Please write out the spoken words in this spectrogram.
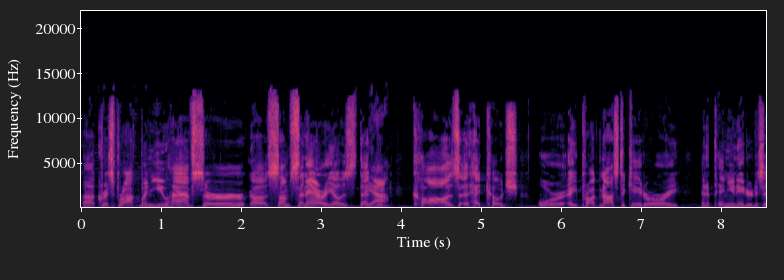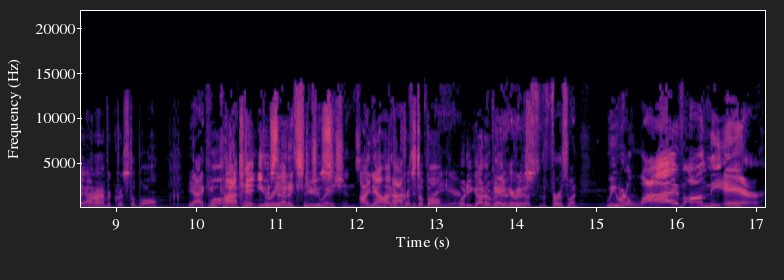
Uh, Chris Brockman, you have, sir, uh, some scenarios that Yeah. would cause a head coach or a prognosticator or a, an opinionator to say, I don't have a crystal ball. Yeah, I well, I can't use that excuse. situations. I, now have a crystal ball. Here. What do you got over there? okay, here we go. So the first one, we were live on the air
